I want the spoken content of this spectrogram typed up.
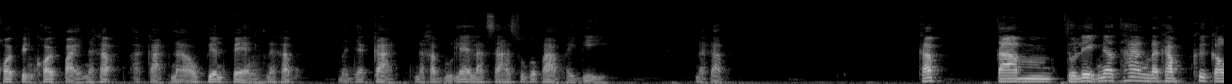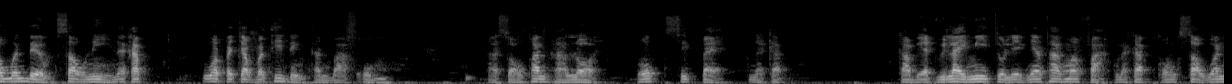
ค่อยเป็นค่อยไปนะครับ อากาศหนาวเปลี่ยนแปลงนะครับบรรยากาศนะครับดูแลรักษาสุขภาพให้ดี นะครับครับตามตัวเลขแนวทางนะครับ คือเก่าเหมือนเดิมเศร้านี้นะครับ งวดประจำวันที่ 1 ธันวาคมอ่า2568 นะครับกับแอดวิไลมีตัวเลขแนวทางมาฝากนะครับ ของเสาร์วัน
